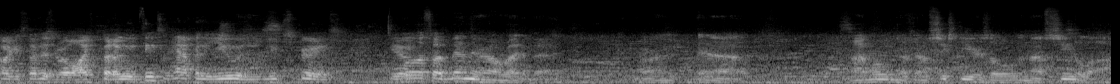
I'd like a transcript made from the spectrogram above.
I guess that is real life, but I mean, things that happen to you and you experience. You know, Well, if I've been there, I'll write about it. All right. And, uh, I'm old enough. I'm 60 years old, and I've seen a lot, uh,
